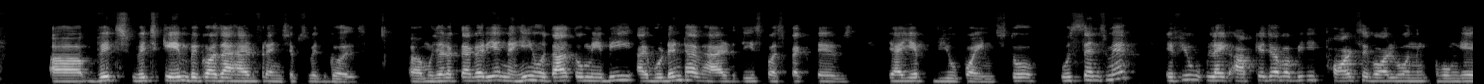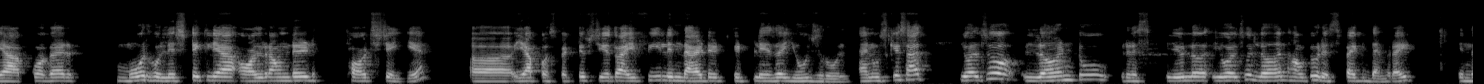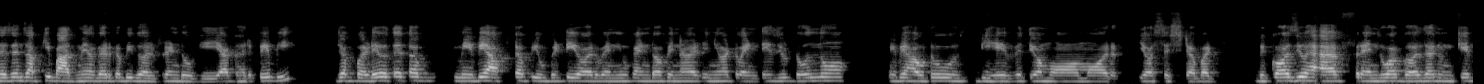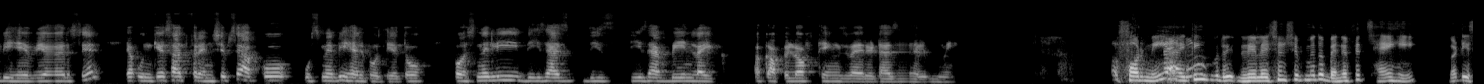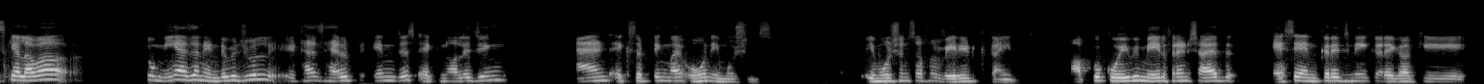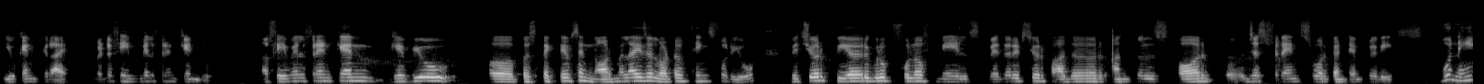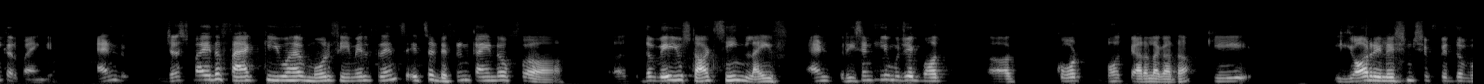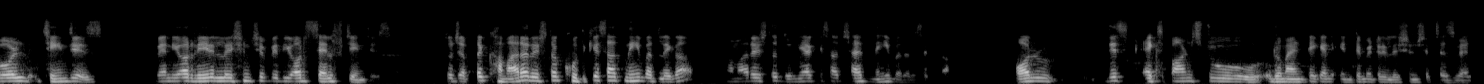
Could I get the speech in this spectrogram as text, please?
uh, which which came because I had friendships with girls. Uh, मुझे लगता है अगर ये नहीं होता तो maybe I wouldn't have had these perspectives या ये व्यू पॉइंट्स तो उस सेंस में इफ़ यू लाइक आपके जब अभी थॉट्स इवॉल्व होंगे या आपको अगर मोर होलिस्टिक या ऑल थॉट्स चाहिए uh, या पर्सपेक्टिव्स चाहिए तो I feel in that it it plays a role and उसके साथ you also learn to you you also learn how to respect them in the sense आपकी बाद में अगर कभी गर्लफ्रेंड होगी या घर पे भी जब बड़े होते हैं तब मे बी आफ्टर प्यूबिटी और when you kind of in in your twenties you don't know maybe how to behave with your mom और your sister but because you have friends who are girls and उनके behaviour से या उनके साथ friendship से आपको उसमें भी हेल्प होती है. तो personally these has these these have been like a couple of things where it has helped me for me I think relationship में तो बेनिफिट्स हैं ही बट इसके अलावा to me as an individual it has help in just acknowledging and accepting my own emotions emotions of a varied kind आपको कोई भी male friend शायद ऐसे एनकरेज नहीं करेगा कि you can cry but a female friend can do a female friend can give you uh, perspectives and normalize a lot of things for you, which your peer group full of males, whether it's your father, uncles, or uh, just friends who are contemporary, वो नहीं कर पाएँगे. And just by the fact you have more female friends, it's a different kind of uh, the way you start seeing life. And recently मुझे एक बहुत quote बहुत प्यारा लगा था कि your relationship with the world changes when your relationship with yourself changes तो जब तक हमारा रिश्ता खुद के साथ नहीं बदलेगा, हमारा रिश्ता दुनिया के साथ शायद नहीं बदल सकता। और this expands to romantic and intimate relationships as well.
